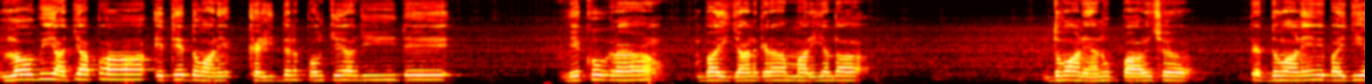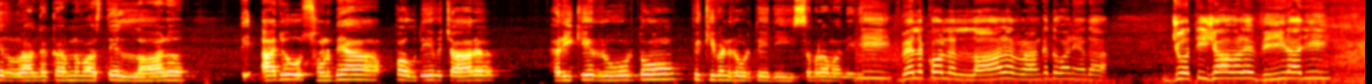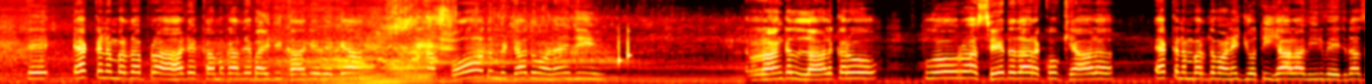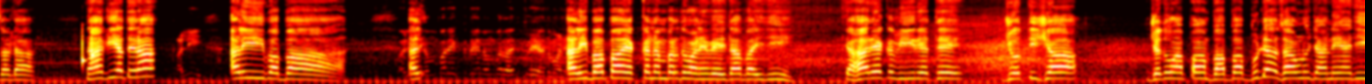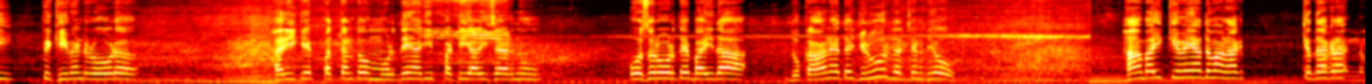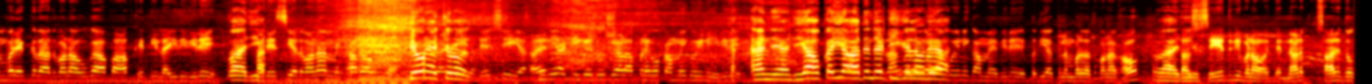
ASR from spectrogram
ਲਓ ਵੀ ਅੱਜ ਆਪਾਂ ਇੱਥੇ ਦਿਵਾਣੇ ਖਰੀਦਣ ਪਹੁੰਚੇ ਹਾਂ ਜੀ ਤੇ ਵੇਖੋ ਕਰਾਂ, ਬਾਈ ਜਾਨ ਕਰਾਂ ਮਾਰੀ ਜਾਂਦਾ ਦਿਵਾਣਿਆਂ ਨੂੰ ਪਾਲਿਸ਼ ਤੇ ਦਿਵਾਣੇ ਵੀ ਬਾਈ ਜੀ ਰੰਗ ਕਰਨ ਵਾਸਤੇ ਲਾਲ ਤੇ ਆਜੋ ਸੁਣਦੇ ਹਾਂ ਭਾਊ ਦੇ ਵਿਚਾਰ। ਹਰੀਕੇ ਰੋਡ ਤੋਂ ਭਿੱਖੀਵਿੰਡ ਰੋਡ ਤੇ ਜੀ, ਸਭਰਾਵਾਂ ਨੇੜੇ। ਜੀ, ਬਿਲਕੁਲ ਲਾਲ ਰੰਗ ਦਿਵਾਣਿਆਂ ਦਾ। ਜੋਤੀ ਸ਼ਾਹ ਵਾਲੇ ਵੀਰ ਆ ਜੀ। ਤੇ ਇੱਕ ਨੰਬਰ ਦਾ ਭਰਾ ਸਾਡੇ ਕੰਮ ਕਰਦੇ ਬਾਈ ਜੀ, ਖਾ ਕੇ ਵੇਖਿਆ। ਤਾਂ ਬਹੁਤ ਮਿੱਠਾ ਦਵਾਣਾ ਹੈ ਜੀ। ਰੰਗ ਲਾਲ ਕਰੋ। ਪੂਰਾ ਸਿਹਤ ਦਾ ਰੱਖੋ ਖਿਆਲ। ਇੱਕ ਨੰਬਰ ਦਵਾਣੇ ਜੋਤੀ ਸ਼ਾਹ ਵਾਲਾ ਵੀਰ ਵੇਚਦਾ ਸਾਡਾ। ਨਾਂ ਕੀ ਆ ਤੇਰਾ? ਅਲੀ ਬਾਬਾ ਅਲੀ ਨੰਬਰ 1 ਦੇ ਨੰਬਰ ਇੱਥੇ ਦਵਾਣੇ ਅਲੀ ਬਾਬਾ ਇੱਕ ਨੰਬਰ ਦਿਵਾਣੇ ਵੇਚਦਾ ਬਾਈ ਜੀ। ਤੇ ਹਰ ਇੱਕ ਵੀਰ ਇੱਥੇ ਜੋਤੀ ਸ਼ਾਹ ਜਦੋਂ ਆਪਾਂ ਬਾਬਾ ਬੁੱਢਾ ਸਾਹਿਬ ਨੂੰ ਜਾਂਦੇ ਆ ਜੀ ਭਿੱਖੀਵਿੰਡ ਰੋਡ ਹਰੀਕੇ ਪੱਤਣ ਤੋਂ ਮੁੜਦੇ ਆ ਜੀ ਪੱਟੀ ਵਾਲੀ ਸਾਈਡ ਨੂੰ। ਉਸ ਰੋਡ ਤੇ ਬਾਈ ਦਾ ਦੁਕਾਨ ਹੈ ਤੇ ਜਰੂਰ ਦਰਸ਼ਨ ਦਿਓ। ਹਾਂ ਬਾਈ ਕਿਵੇਂ ਆ ਦਿਵਾਣਾ ਕਿੱਦਾਂ ਕਰਾਂ? ਨੰਬਰ 1 ਦਾ ਦਵਾਣਾ ਹੋਊਗਾ ਆਪਾਂ ਆਪ ਖੇਤੀ ਲਾਈ ਦੀ ਵੀਰੇ। ਵਾਹ ਜੀ। ਦੇਸੀ ਦਵਾਣਾ ਮਿੱਠਾ ਦਾ ਹੋਊਗਾ। ਪਿਓਰ ਨੈਚੁਰਲ ਦੇਸੀ ਐ ਨਹੀਂ ਆ ਟੀਕੇ ਟੂਕੇ ਵਾਲਾ ਆਪਣੇ ਕੋ ਕੰਮ ਹੀ ਕੋਈ ਨਹੀਂ ਵੀਰੇ। ਹਾਂਜੀ ਹਾਂਜੀ ਆਹੋ ਕਈ ਆ ਦਿੰਦੇ ਟੀਕੇ ਲਾਉਂਦੇ ਆ। ਕੋਈ ਨਹੀਂ ਕੰਮ ਹੈ ਵੀਰੇ ਵਧੀਆ ਇੱਕ ਨੰਬਰ ਦਾ ਦਵਾਣਾ ਖਾਓ। ਵਾਹ ਜੀ। ਸਿਹਤ ਵੀ ਬਣਾਓ ਤੇ ਨਾਲ ਸਾਰੇ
